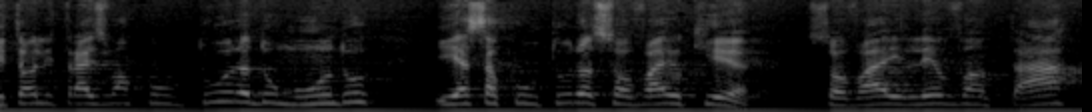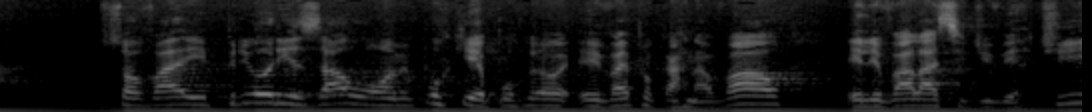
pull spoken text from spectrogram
Então ele traz uma cultura do mundo e essa cultura só vai o quê? Só vai levantar, só vai priorizar o homem. Por quê? Porque ele vai para o carnaval, ele vai lá se divertir,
